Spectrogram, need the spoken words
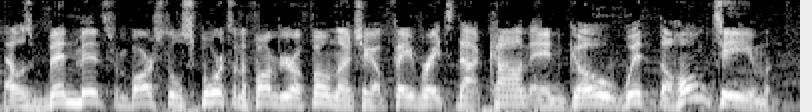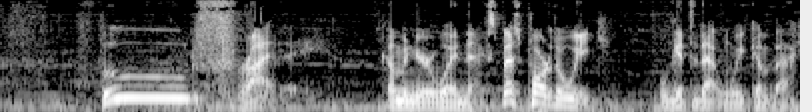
That was Ben Mintz from Barstool Sports on the Farm Bureau phone line. Check out favorites.com and go with the home team. Food Friday coming your way next. Best part of the week. We'll get to that when we come back.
